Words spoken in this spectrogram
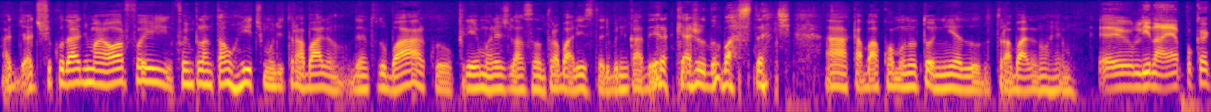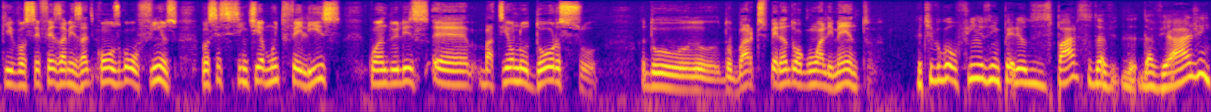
a, a, dificuldade maior foi, foi implantar um ritmo de trabalho dentro do barco. Eu criei uma legislação trabalhista de brincadeira que ajudou bastante a acabar com a monotonia do, do trabalho no remo. É, eu li na época que você fez amizade com os golfinhos. Você se sentia muito feliz quando eles é, batiam no dorso do, do barco esperando algum alimento. Eu tive golfinhos em períodos esparsos da, da viagem,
